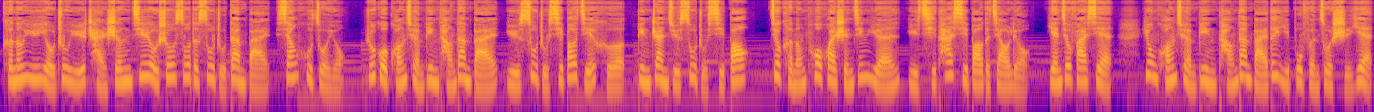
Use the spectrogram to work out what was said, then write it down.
可能与有助于产生肌肉收缩的宿主蛋白相互作用。如果狂犬病糖蛋白与宿主细胞结合并占据宿主细胞，就可能破坏神经元与其他细胞的交流。研究发现，用狂犬病糖蛋白的一部分做实验，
